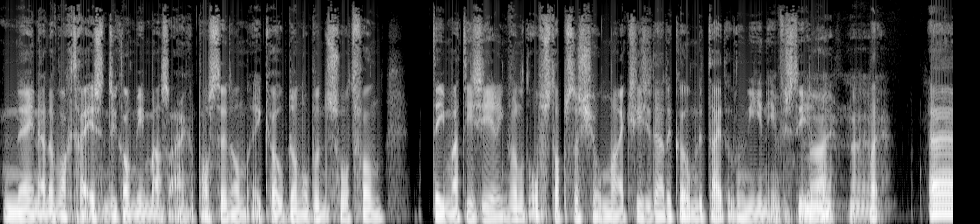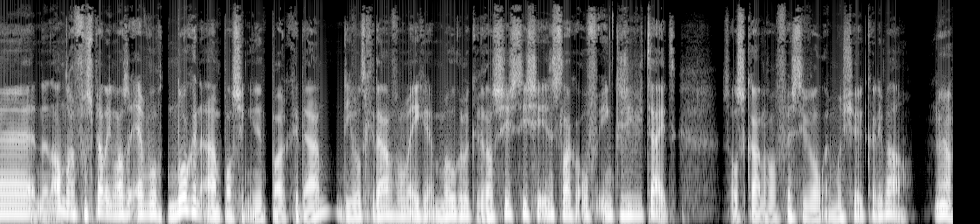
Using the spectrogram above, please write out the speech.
Nee, nou de wachtrij is natuurlijk al meermaals aangepast. Hè. Dan, ik hoop dan op een soort van thematisering van het opstapstation. Maar ik zie ze daar de komende tijd ook nog niet in investeren. Nee, nee. Maar- Eh, een andere voorspelling was, er wordt nog een aanpassing in het park gedaan. Die wordt gedaan vanwege een mogelijk racistische inslag of inclusiviteit. Zoals Carnaval Festival en Monsieur Cannibal. Ja.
